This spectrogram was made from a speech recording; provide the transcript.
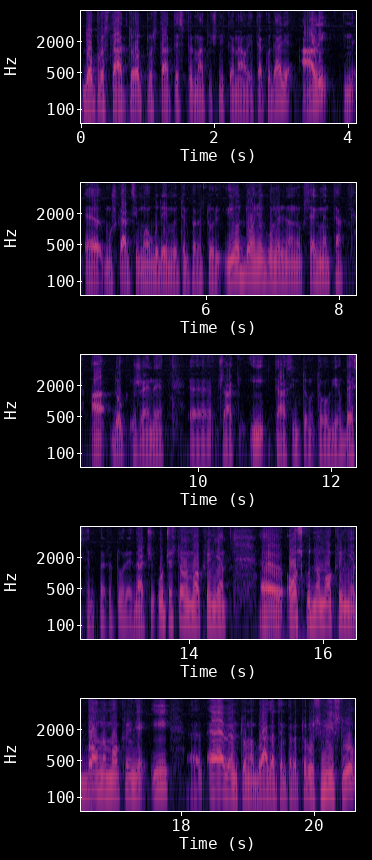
do prostate, od prostate, spermatičnih kanala i tako dalje, ali e, muškarci mogu da imaju temperaturu i od donjeg urinalnog segmenta, a dok žene e, čak i ta simptomatologija bez temperature. Znači, učestvovno mokrenje, e, oskudno mokrenje, bolno mokrenje i e, eventualno blaga temperatura u smislu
